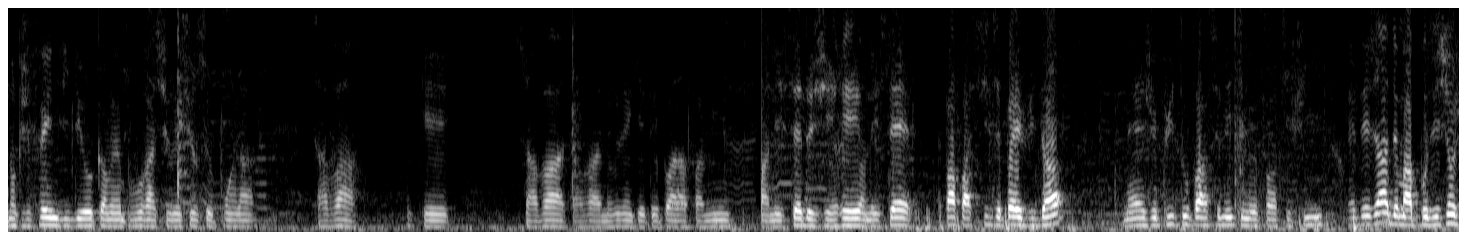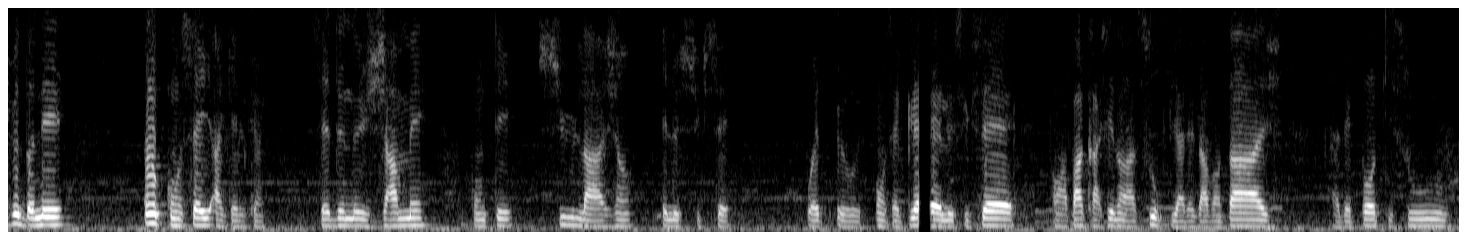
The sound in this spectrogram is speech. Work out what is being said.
Donc je fais une vidéo quand même pour vous rassurer sur ce point-là. Ça va, ok ça va, ça va, ne vous inquiétez pas la famille. On essaie de gérer, on essaie. C'est pas facile, c'est pas évident. Mais je puis tout par celui qui me fortifie. Et déjà, de ma position, je peux donner un conseil à quelqu'un. C'est de ne jamais compter sur l'argent le succès pour être heureux. Bon, c'est clair, le succès, on va pas cracher dans la soupe. Il y a des avantages, il y a des portes qui s'ouvrent,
